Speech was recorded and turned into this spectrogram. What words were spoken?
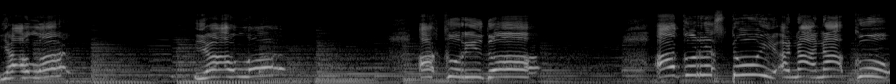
Ya Allah, ya Allah, aku ridho Aku restui anak-anakku.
